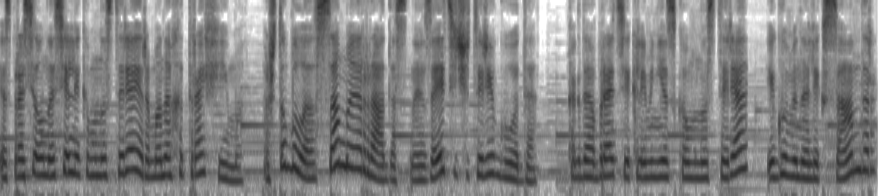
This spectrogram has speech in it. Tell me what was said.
Я спросила насельника монастыря и романаха Трофима, а что было самое радостное за эти четыре года? Когда братья Клеменецкого монастыря, игумен Александр,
